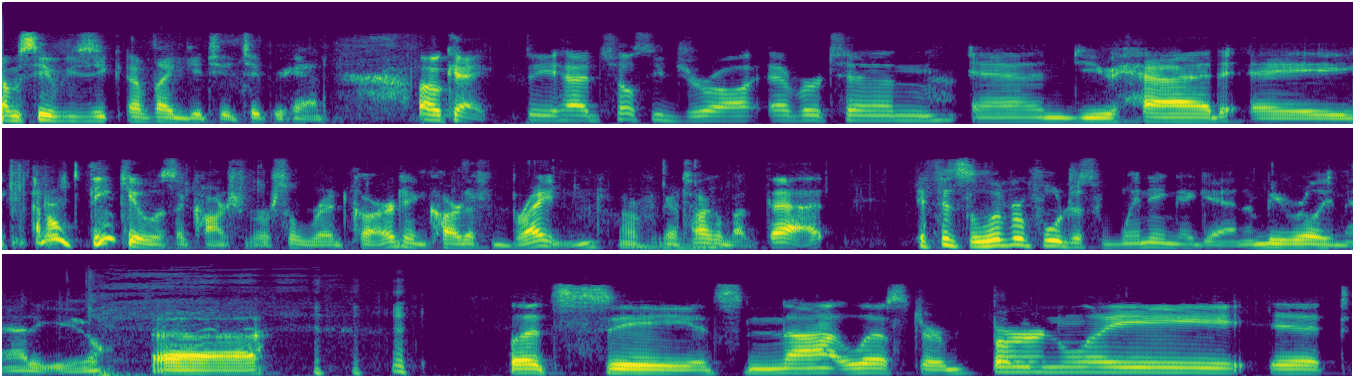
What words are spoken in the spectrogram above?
gonna see if, you, if I can get you to tip your hand. Okay, so you had Chelsea draw Everton, and you had a. I don't think it was a controversial red card in Cardiff and Brighton. I don't know if we're gonna talk about that. If it's Liverpool just winning again, I'd be really mad at you. Uh, let's see. It's not Leicester Burnley. It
